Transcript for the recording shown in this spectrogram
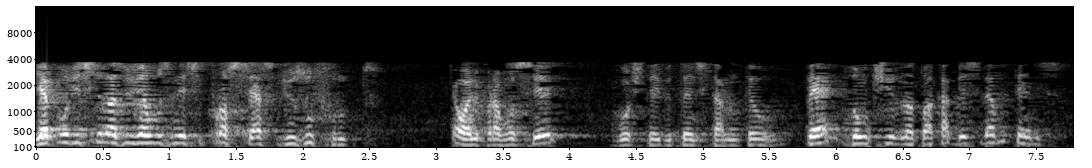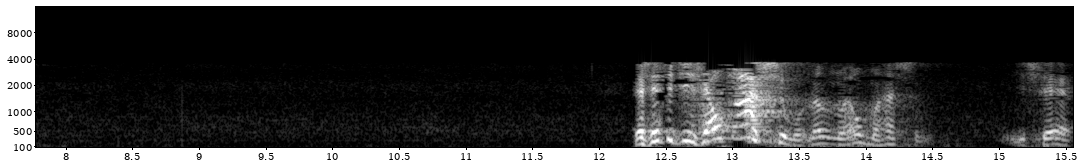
E é por isso que nós vivemos nesse processo de usufruto. Eu olho para você, gostei do tênis que está no teu pé, dou um tiro na tua cabeça e levo o tênis. E a gente diz, é o máximo. Não, não é o máximo. Isso é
